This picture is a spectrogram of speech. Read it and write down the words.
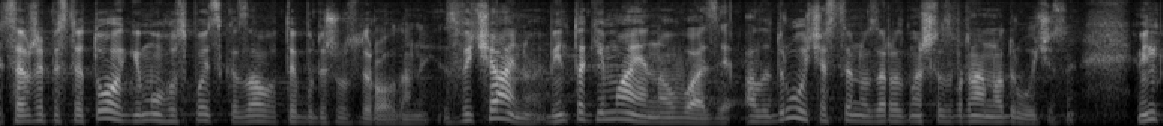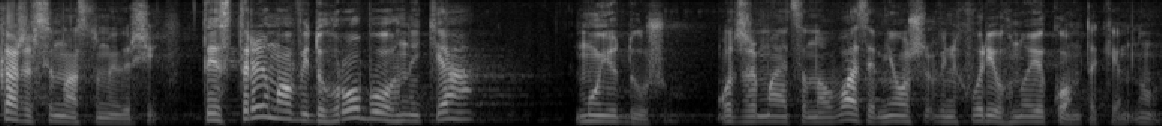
Це вже після того, як йому Господь сказав, ти будеш оздоровлений. Звичайно, він так і має на увазі, але другу частину зараз ми ще звернемо на другу частину. Він каже в 17-му вірші: Ти стримав від гробу гниття мою душу. Отже, мається на увазі, в нього ж він хворів гнояком таким. Ну,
